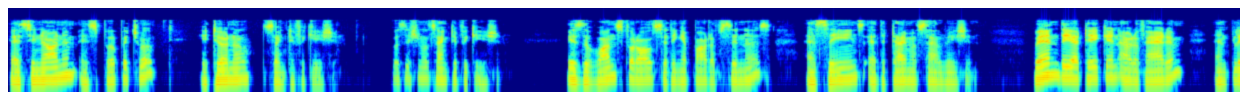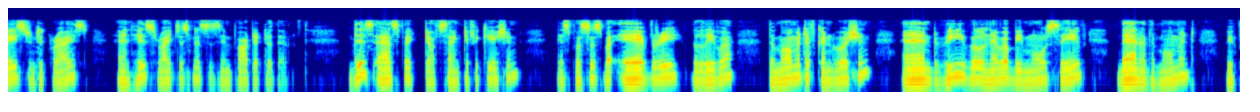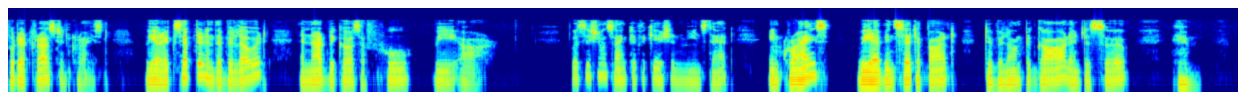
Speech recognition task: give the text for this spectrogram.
A synonym is perpetual, eternal sanctification. Positional sanctification is the once for all setting apart of sinners as saints at the time of salvation. When they are taken out of Adam and placed into Christ, and his righteousness is imparted to them. This aspect of sanctification is possessed by every believer the moment of conversion, and we will never be more saved than at the moment we put our trust in Christ. We are accepted in the beloved and not because of who we are. Positional sanctification means that in Christ we have been set apart to belong to God and to serve Him.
